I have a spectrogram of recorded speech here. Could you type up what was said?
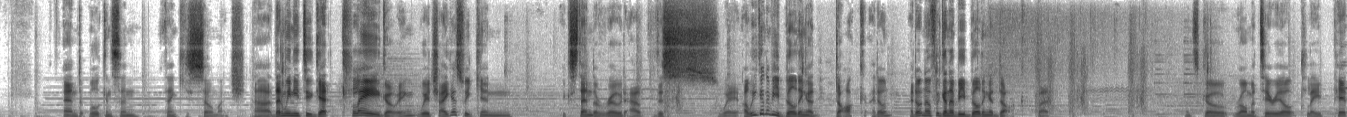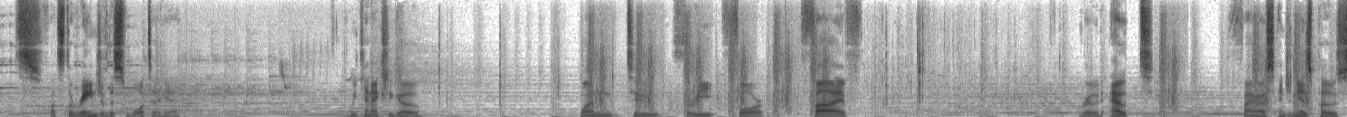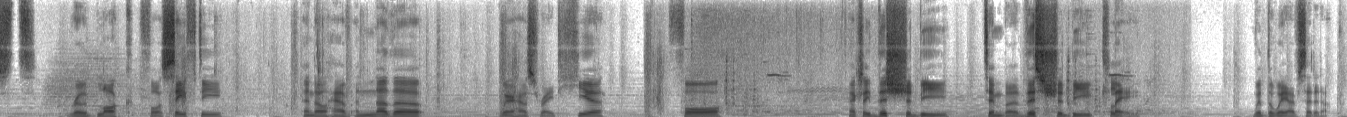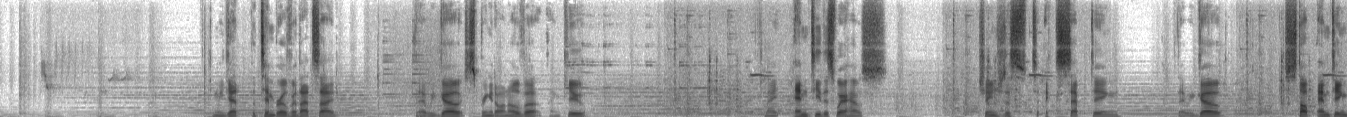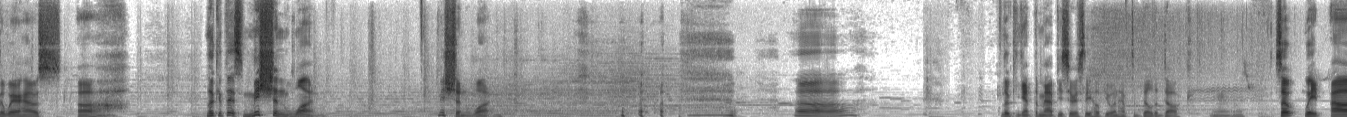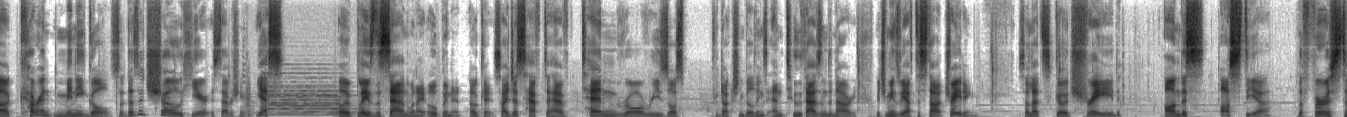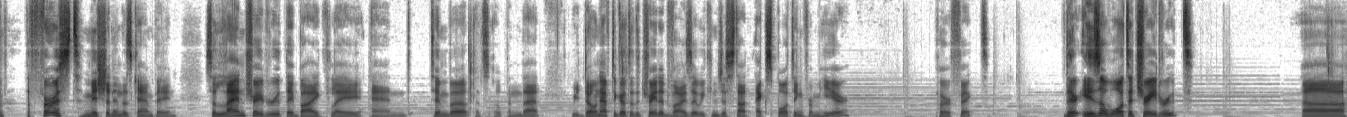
And Wilkinson, thank you so much. Uh, then we need to get clay going, which I guess we can extend the road out this way. Are we going to be building a dock? I don't I don't know if we're going to be building a dock, but let's go raw material, clay pits. What's the range of this water here? We can actually go one, two, three, four, five road out, firehouse engineer's post, roadblock for safety, and I'll have another warehouse right here for... Actually, this should be timber. This should be clay with the way I've set it up. Can we get the timber over that side? There we go. Just bring it on over. Thank you. Can I empty this warehouse? Change this to accepting. There we go. Stop emptying the warehouse. Ah. Look at this. Mission 1. Mission 1. ah. Looking at the map, you seriously hope you won't have to build a dock. Yeah. So, wait. Uh, current mini goal. So does it show here? Establishing... Yes! Oh, it plays the sound when I open it. Okay, so I just have to have 10 raw resource production buildings and 2,000 denarii, which means we have to start trading. So let's go trade on this Ostia, the first the first mission in this campaign. So land trade route, they buy clay and timber. Let's open that. We don't have to go to the trade advisor. We can just start exporting from here. Perfect. There is a water trade route. Uh,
